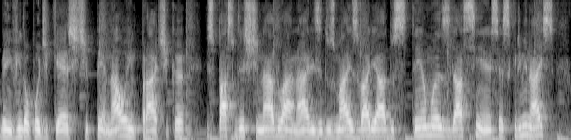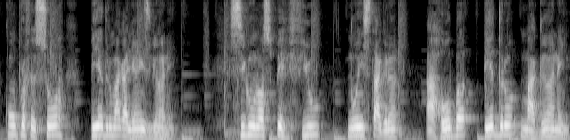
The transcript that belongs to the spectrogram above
bem-vindo ao podcast Penal em Prática, espaço destinado à análise dos mais variados temas das ciências criminais, com o professor Pedro Magalhães Ganem. Siga o nosso perfil no Instagram, arroba Pedro Maganem.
